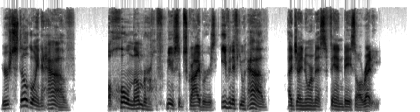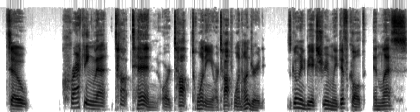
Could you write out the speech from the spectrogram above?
you're still going to have a whole number of new subscribers, even if you have a ginormous fan base already. So cracking that top 10 or top 20 or top 100 is going to be extremely difficult unless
